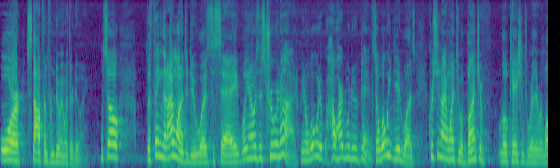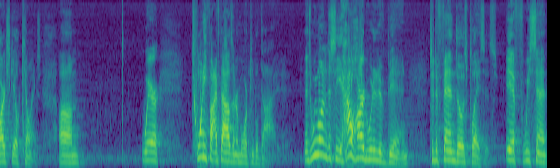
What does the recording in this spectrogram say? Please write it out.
or stop them from doing what they're doing. And so the thing that I wanted to do was to say, well, you know, is this true or not? You know, what would it, how hard would it have been? So what we did was, Christian and I went to a bunch of locations where there were large-scale killings, um, where 25,000 or more people died. And so we wanted to see how hard would it have been to defend those places if we sent,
